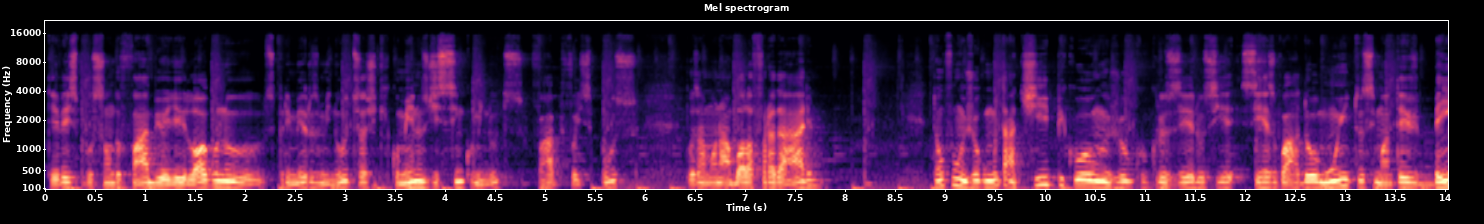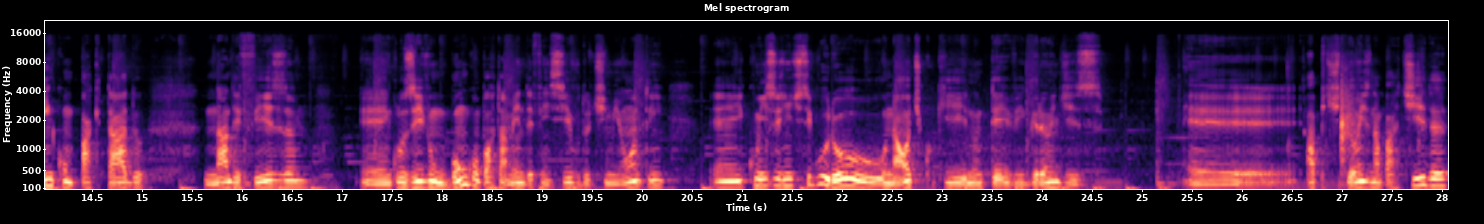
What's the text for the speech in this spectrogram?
Teve a expulsão do Fábio ele logo nos primeiros minutos, acho que com menos de 5 minutos, o Fábio foi expulso, pôs a mão na bola fora da área. Então foi um jogo muito atípico, um jogo que o Cruzeiro se, se resguardou muito, se manteve bem compactado na defesa. É, inclusive um bom comportamento defensivo do time ontem. É, e com isso a gente segurou o Náutico, que não teve grandes é, aptidões na partida.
